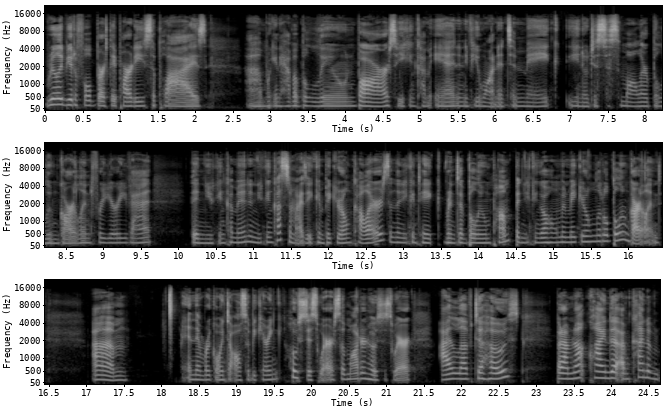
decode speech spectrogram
really beautiful birthday party supplies. Um, we're gonna have a balloon bar, so you can come in, and if you wanted to make, you know, just a smaller balloon garland for your event, then you can come in and you can customize it. You can pick your own colors, and then you can take rent a balloon pump, and you can go home and make your own little balloon garland. Um, and then we're going to also be carrying hostess wear, so modern hostess wear. I love to host, but I'm not kind of I'm kind of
